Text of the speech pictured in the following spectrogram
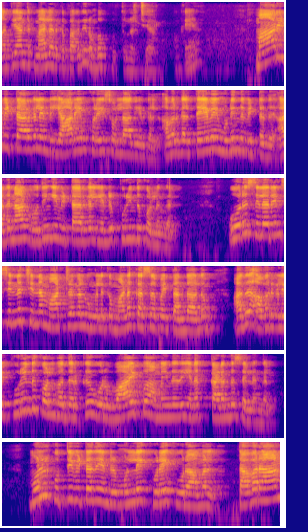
மத்தியானத்துக்கு மேலே இருக்க பகுதி ரொம்ப புத்துணர்ச்சியாக இருக்கும் ஓகே மாறிவிட்டார்கள் என்று யாரையும் குறை சொல்லாதீர்கள். அவர்கள் தேவை முடிந்து விட்டது. அதனால் ஒதுங்கி விட்டார்கள் என்று புரிந்து கொள்ளுங்கள். ஒரு சிலரின் சின்ன சின்ன மாற்றங்கள் உங்களுக்கு மனக்கசப்பை தந்தாலும் அது அவர்களை புரிந்து கொள்வதற்கு ஒரு வாய்ப்பு அமைந்தது என கடந்து செல்லுங்கள். முள் குத்திவிட்டது என்று முல்லை குறை கூறாமல் தவறான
